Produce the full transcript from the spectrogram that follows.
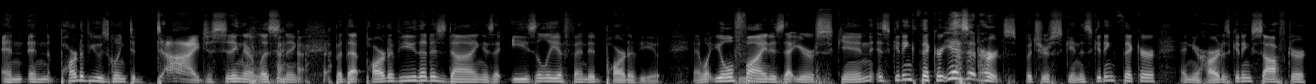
and and part of you is going to die just sitting there listening. but that part of you that is dying is an easily offended part of you. And what you'll hmm. find is that your skin is getting thicker. Yes, it hurts, but your skin is getting thicker, and your heart is getting softer,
